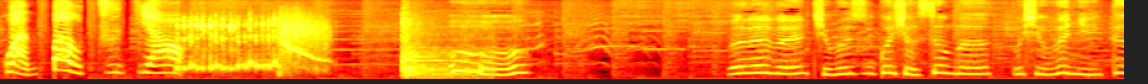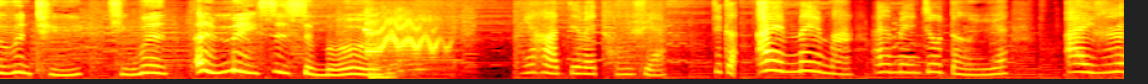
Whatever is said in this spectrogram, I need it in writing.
管鲍之交。哦，喂喂喂，请问是关小宋吗？我想问你一个问题，请问暧昧是什么？你好，这位同学。这个暧昧嘛，暧昧就等于爱之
